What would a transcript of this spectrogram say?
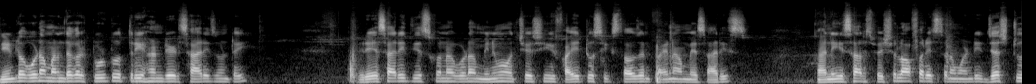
దీంట్లో కూడా మన దగ్గర two to three hundred saris ఉంటాయి. మీరు ఏ సారీ తీసుకున్నా కూడా మినిమం వచ్చేసి ఫైవ్ టు సిక్స్ థౌజండ్ పైన అమ్మే సారీస్ కానీ ఈసారి స్పెషల్ ఆఫర్ ఇస్తున్నామండి. జస్ట్ టూ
